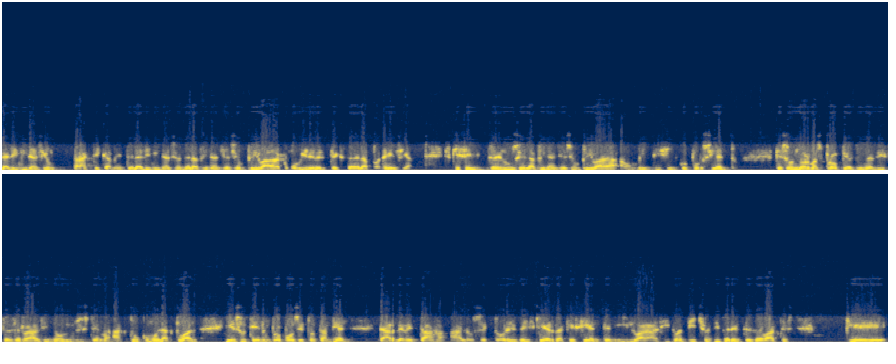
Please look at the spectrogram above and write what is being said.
La eliminación, prácticamente la eliminación de la financiación privada, como viene en el texto de la ponencia, es que se reduce la financiación privada a un 25%, que son normas propias de unas listas cerradas y no de un sistema actu como el actual. Y eso tiene un propósito también, darle ventaja a los sectores de izquierda que sienten, y lo, así lo han dicho en diferentes debates, que,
